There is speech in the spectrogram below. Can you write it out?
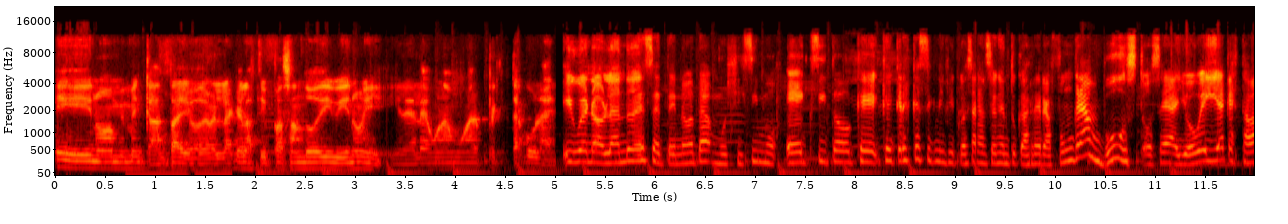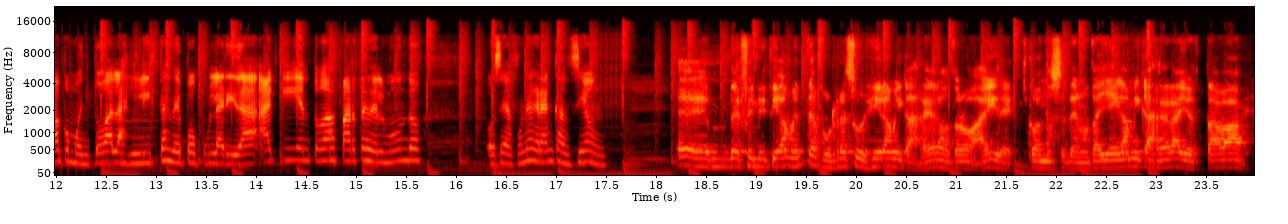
Y no, a mí me encanta. Yo de verdad que la estoy pasando divino y, y Lele es una mujer espectacular. Y bueno, hablando de Se Te Nota, muchísimo éxito. ¿Qué, qué crees que significó esa canción en tu carrera? Fue un gran boost. O sea, yo veía que estaba como en todas las listas de popularidad aquí en todas partes del mundo. O sea, fue una gran canción. Eh, definitivamente fue un resurgir a mi carrera, otro aire. Cuando se te nota llega a mi carrera, yo estaba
